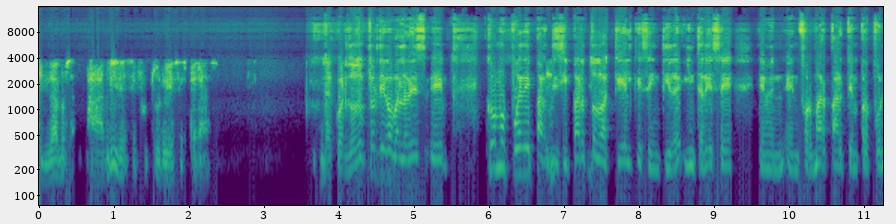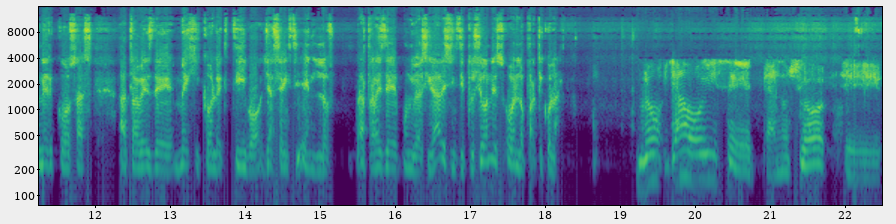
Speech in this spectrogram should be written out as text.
ayudarlos a abrir ese futuro y esa esperanza. De acuerdo. Doctor Diego Valadez, eh, ¿cómo puede participar todo aquel que se interese en, en, formar parte, en proponer cosas a través de México Colectivo, ya sea en los a través de universidades, instituciones o en lo particular? No, ya hoy se anunció eh,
